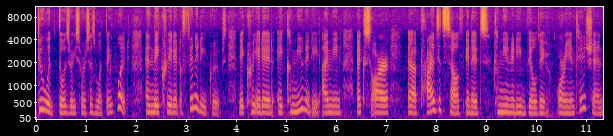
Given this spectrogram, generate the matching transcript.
do with those resources what they would. And they created affinity groups. They created a community. I mean, XR uh, prides itself in its community building orientation.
